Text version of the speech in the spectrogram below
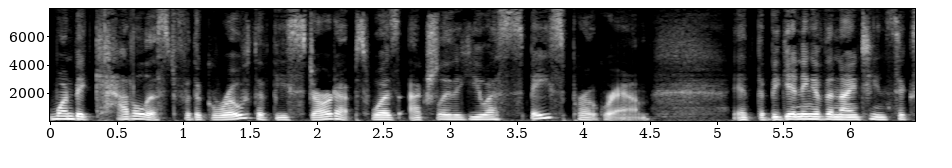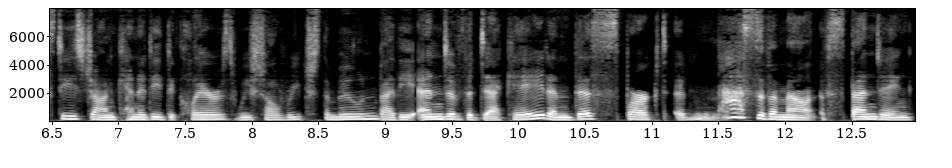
One big catalyst for the growth of these startups was actually the US space program. At the beginning of the 1960s, John Kennedy declares we shall reach the moon by the end of the decade. And this sparked a massive amount of spending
